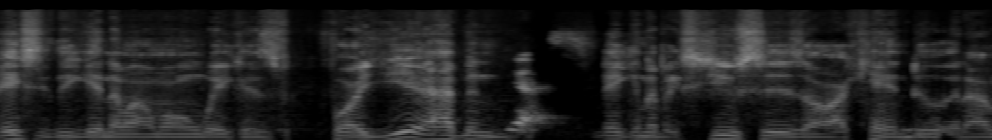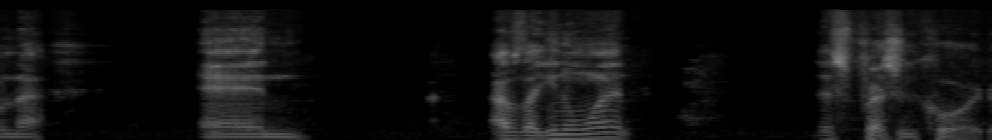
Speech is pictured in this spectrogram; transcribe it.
basically getting out my own way because for a year I've been yes. making up excuses. Oh, I can't do it. I'm not. And I was like, you know what? Let's press record.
